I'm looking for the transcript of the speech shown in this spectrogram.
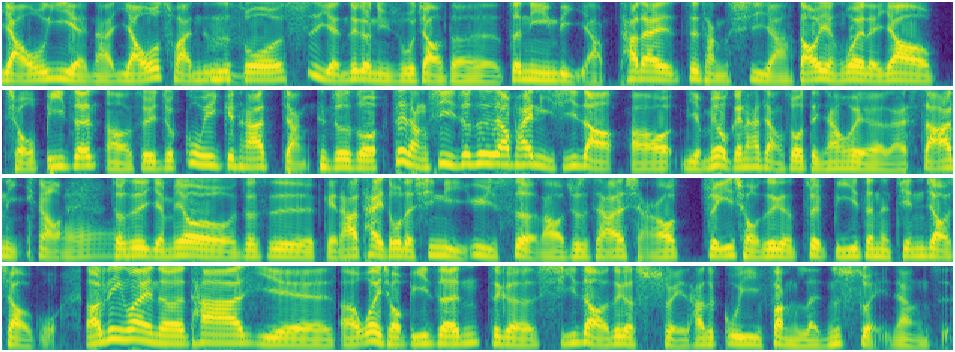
谣言啊，谣传就是说，饰演这个女主角的珍妮里啊，她在这场戏啊，导演为了要求逼真啊，所以就故意跟她讲，就是说这场戏就是要拍你洗澡，然后也没有跟他讲说等一下会来杀你哦，就是也没有就是给他太多的心理预设，然后就是他想要追求这个最逼真的尖叫效果，然后另外呢，他也呃为求逼真，这个洗澡这个水，他是故意放冷水这样子。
